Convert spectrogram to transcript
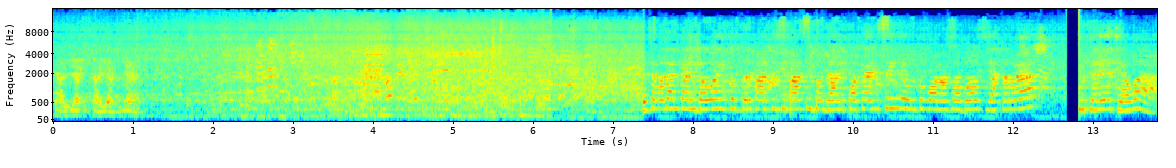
gayang-gayangnya. Kecamatan Kalibawa ikut berpartisipasi menggali potensi untuk Wonosobo sejahtera budaya Jawa,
